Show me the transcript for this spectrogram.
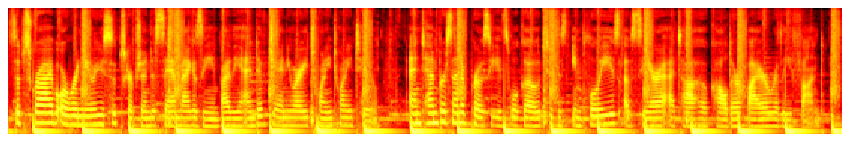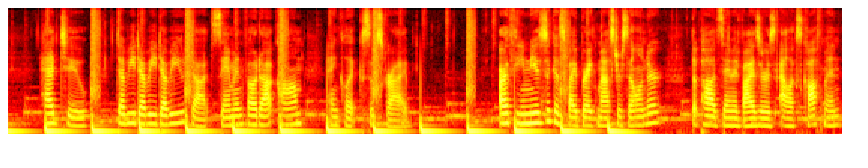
subscribe or renew your subscription to SAM Magazine by the end of January 2022, and 10% of proceeds will go to the employees of Sierra at Tahoe Caldor Fire Relief Fund. Head to www.saminfo.com and click subscribe. Our theme music is by Breakmaster Cylinder. The Pod Sam advisor is Alex Kaufman.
